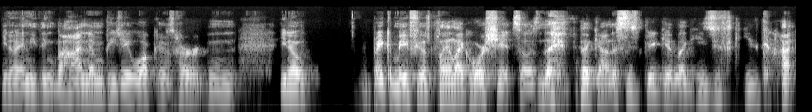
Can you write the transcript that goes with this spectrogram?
you know, anything behind him. PJ Walker's hurt, and you know, Baker Mayfield's playing like horseshit. So it's like honestly speaking, like he's just he's got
